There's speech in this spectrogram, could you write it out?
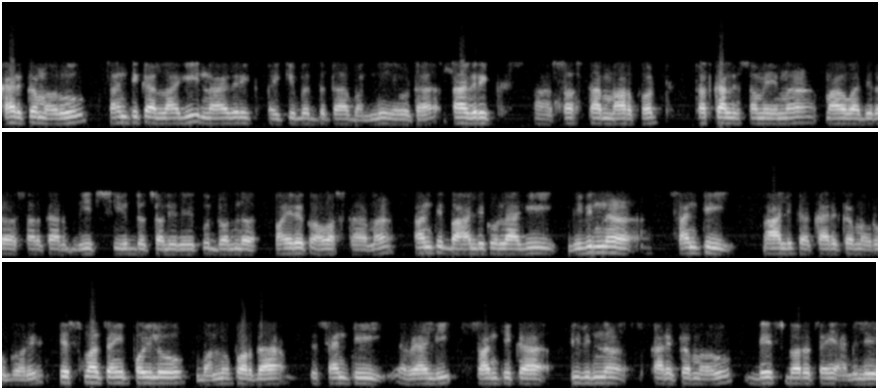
कार्यक्रमहरू शान्तिका लागि नागरिक ऐक्यबद्धता भन्ने एउटा नागरिक संस्था मार्फत तत्कालीन समयमा माओवादी र सरकार बीच युद्ध चलिरहेको द्वन्द भइरहेको अवस्थामा शान्ति बहालीको लागि विभिन्न शान्ति बहालीका कार्यक्रमहरू गरे। त्यसमा चाहिँ पहिलो भन्नुपर्दा शान्ति र्याली शान्तिका विभिन्न कार्यक्रमहरू देशभर चाहिँ हामीले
